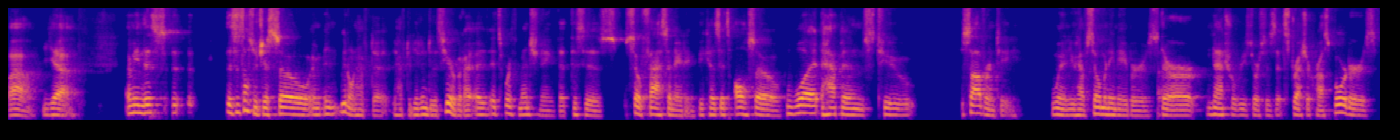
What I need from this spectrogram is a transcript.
Wow. Yeah. I mean, this this is also just so, and we don't have to have to get into this here, but I, it's worth mentioning that this is so fascinating because it's also what happens to sovereignty when you have so many neighbors. There are natural resources that stretch across borders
